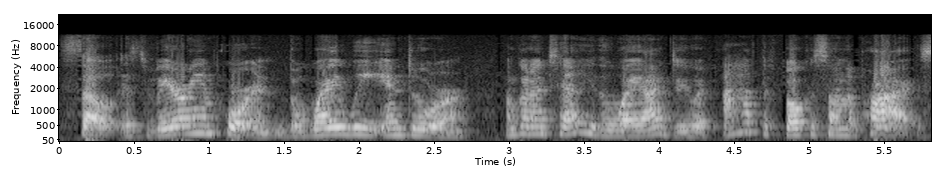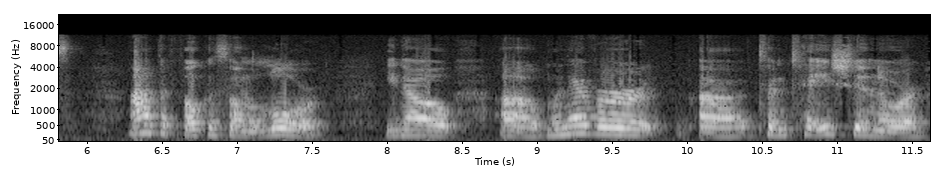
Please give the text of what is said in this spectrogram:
So it's very important, the way we endure I'm going to tell you the way I do it. I have to focus on the prize. I have to focus on the Lord. You know, uh, whenever uh, temptation or,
